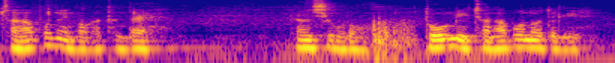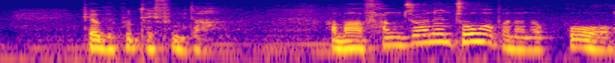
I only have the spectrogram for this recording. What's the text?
전화번호인 것 같은데 이런 식으로 도우미 전화번호들이 벽에 붙어 있습니다. 아마 상주하는 종업원은 없고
